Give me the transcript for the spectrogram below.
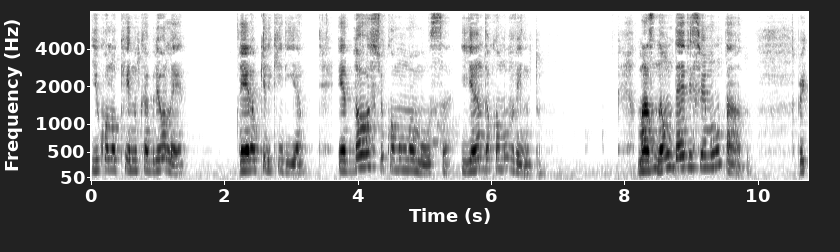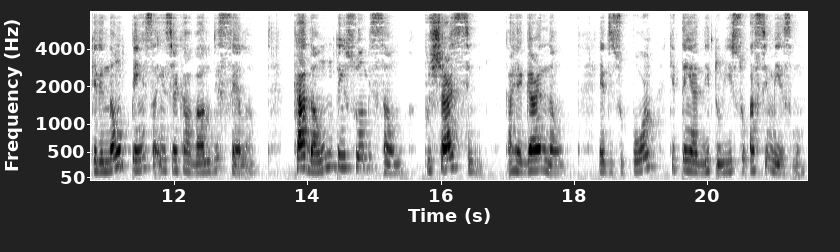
e o coloquei no cabriolé. Era o que ele queria. É dócil como uma moça e anda como o vento. Mas não deve ser montado, porque ele não pensa em ser cavalo de sela. Cada um tem sua ambição. Puxar, sim, carregar, não. É de supor que tenha dito isso a si mesmo.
